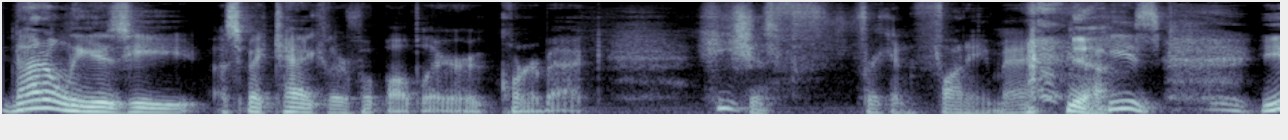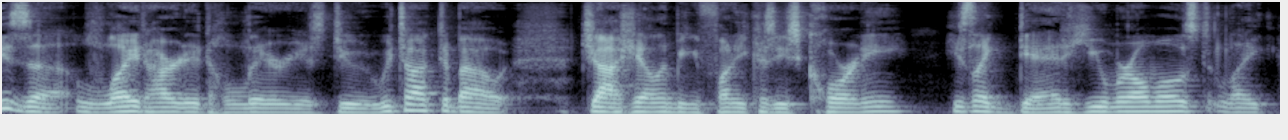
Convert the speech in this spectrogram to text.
not only is he a spectacular football player, cornerback, he's just freaking funny, man. Yeah. he's he's a lighthearted, hilarious dude. We talked about Josh Allen being funny because he's corny. He's like dad humor almost. Like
